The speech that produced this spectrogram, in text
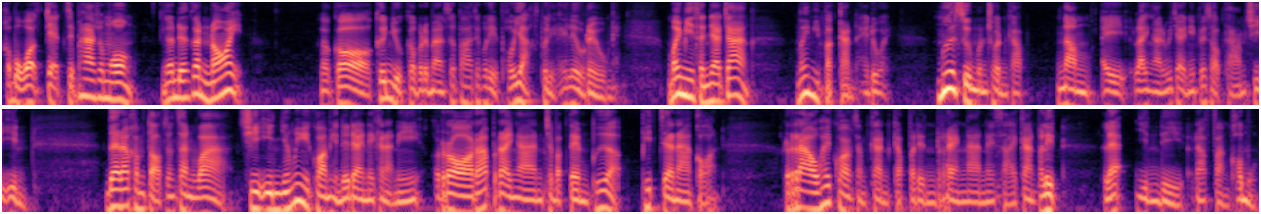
เขาบอกว่า 75 ชั่วโมง เงินเดือนก็น้อย แล้วก็ขึ้นอยู่กับปริมาณเสื้อผ้าที่ผลิตเพราะอยากผลิตให้เร็วๆไงไม่มีสัญญาจ้างไม่มีประกันให้ด้วย เมื่อสื่อมวลชนครับนำไอรายงานวิจัยนี้ไปสอบถามชีอิน ได้รับคำตอบสั้นๆว่าชีอินยังไม่มีความเห็นใดๆในขณะนี้ รอรับรายงานฉบับเต็มเพื่อพิจารณาก่อน เราให้ความสำคัญกับประเด็นแรงงานในสายการผลิต และยินดีรับฟังข้อมูล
